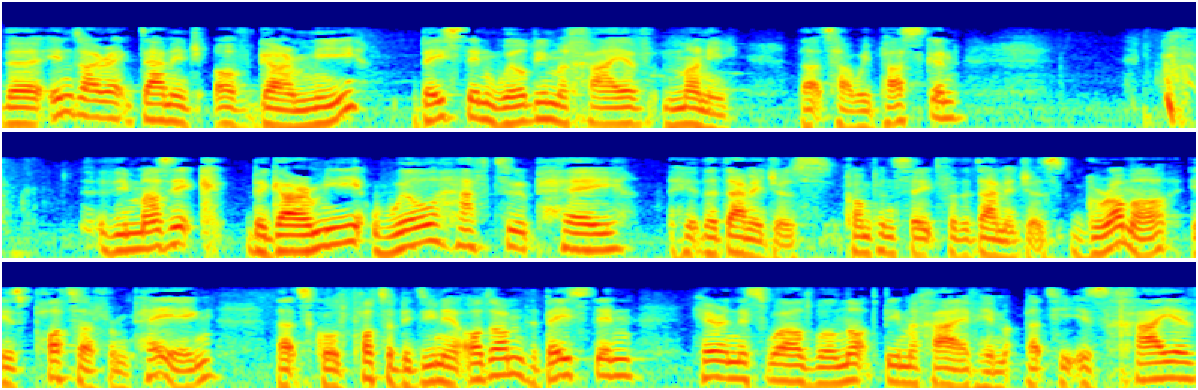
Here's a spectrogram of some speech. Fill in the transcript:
The indirect damage of garmi, Beis Din, will be mechayev money. That's how we paskin the mazik begarmi will have to pay the damages, compensate for the damages. Groma is potter from paying. That's called potter bedine odom. The din here in this world will not be mechayev him, but he is chayev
